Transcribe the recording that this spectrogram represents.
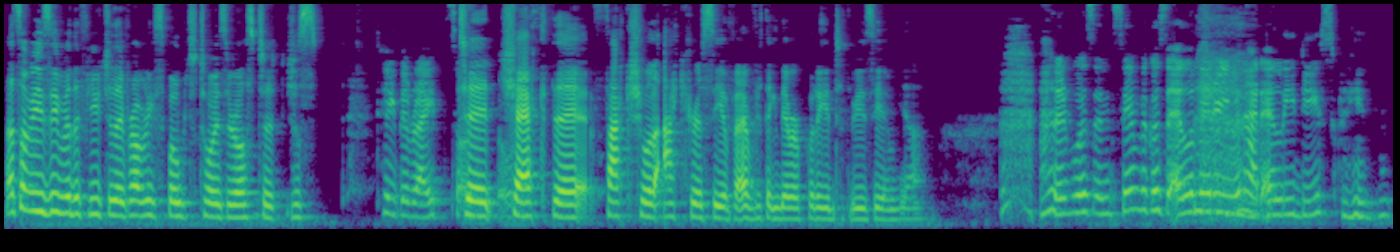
That's not Museum of the Future. They probably spoke to Toys R Us to just Take the right to check the factual accuracy of everything they were putting into the museum. Yeah. And it was insane because the elevator even had LED screens.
